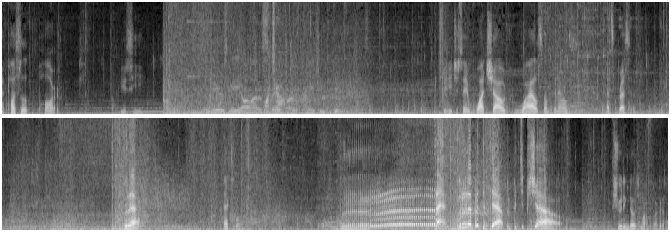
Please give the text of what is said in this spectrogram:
A puzzle part. You see? So here's me all out of spare parts from ancient Gideon. Did he just say watch out while something else? That's impressive. Bruh. Next one. Shooting those motherfuckers.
